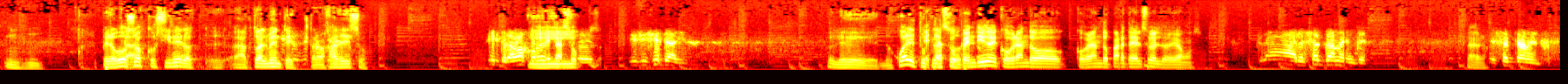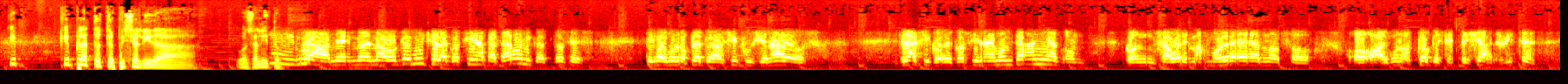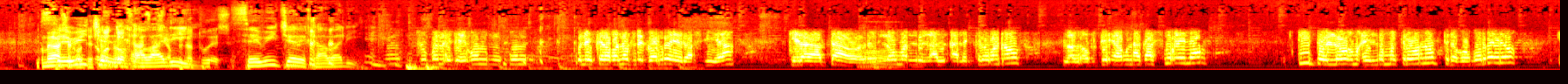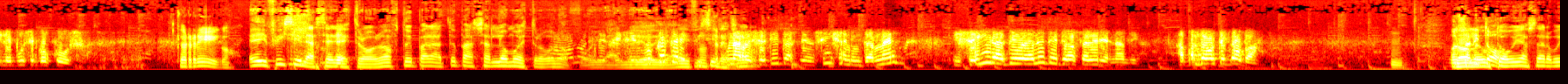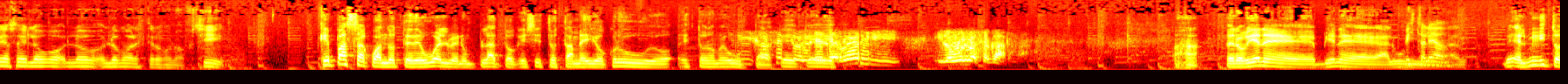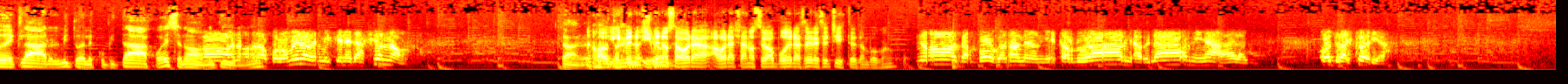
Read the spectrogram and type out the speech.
Ujú. Pero vos Claro, sos cocinero eh, actualmente, trabajás de eso. Sí, trabajo Y- desde Estás hace 17 años. ¿Cuál es tu Está plato? suspendido y cobrando, cobrando parte del sueldo, digamos. Claro, exactamente, Claro. exactamente. ¿Qué, qué plato es tu especialidad, Gonzalito? Y mira, me, me, me aboqué mucho a la cocina patagónica, entonces tengo algunos platos así fusionados, clásicos de cocina de montaña, con, con sabores más modernos o, o algunos toques especiales, ¿viste? No me vas a Ceviche contestar de jabalí. Ceviche de jabalí. Suponete un, un, un estrogonoff de cordero, así, ¿ah? Que era adaptado. El lomo al, al, al estrogonoff lo adopté a una cazuela, tipo el lomo, el lomo estrogonoff, pero con cordero, y le puse cuscús. Qué rico. Es difícil hacer estrogonoff. Estoy para, estoy para hacer lomo estrogonoff Es difícil una hacer. recetita sencilla en internet y seguir al pie de la letra y te va a salir bien, Nati. Aparte vos te copa. No, me Gonzalito. gustó. Voy a hacer, voy a hacer lomo, lo- lomo de estrogonoff. Sí. ¿Qué pasa cuando te devuelven un plato que si esto está medio crudo, esto no me yo gusta? acepto ¿Qué- el, qué- el error y, y lo vuelvo a sacar. Ajá. Pero viene, viene algún. Pistoleado. el mito de, claro, el mito del escupitajo, ese no, No, mentira, no, ¿no? no, por lo menos de mi generación no. Claro, No, y, menos, y generación. menos ahora, ahora ya no se va a poder hacer ese chiste tampoco. ¿no? No, tampoco, no, no, ni estornudar, ni hablar, ni nada. Era otra historia.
